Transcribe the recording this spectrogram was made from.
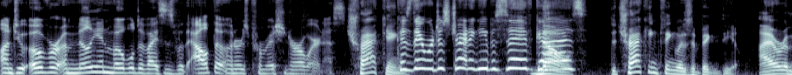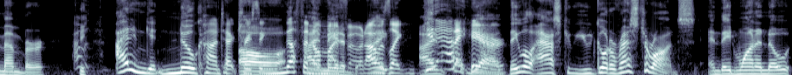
onto over a million mobile devices without the owner's permission or awareness. Tracking. Because they were just trying to keep us safe, guys. No, the tracking thing was a big deal. I remember. Be- I didn't get no contact tracing, Oh, nothing I on my a- phone. I was like, get out of here. Yeah, they will ask you. You'd go to restaurants, and they'd want to know,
